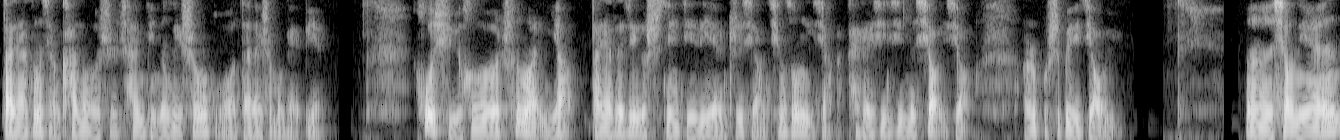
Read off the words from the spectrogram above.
大家更想看到的是产品能给生活带来什么改变。或许和春晚一样，大家在这个时间节点只想轻松一下，开开心心的笑一笑，而不是被教育。嗯，小年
